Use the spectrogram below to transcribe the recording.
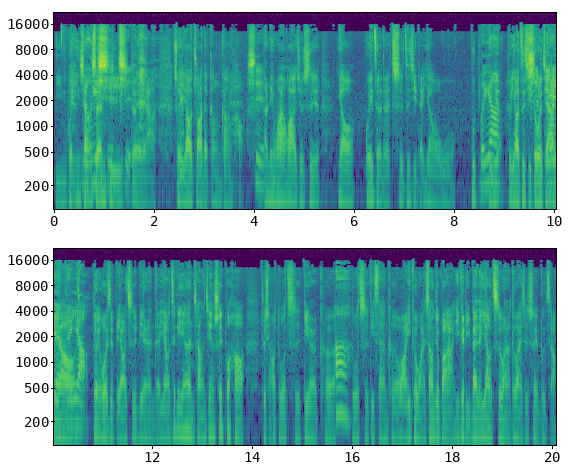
你会影响身体。对呀、啊，所以要抓的刚刚好。是。那另外的话，就是要规则的吃自己的药物。不不要不要自己多加药，药，对，或者是不要吃别人的药，这个也很常见。睡不好就想要多吃第二颗啊，多吃第三颗，哇，一个晚上就把一个礼拜的药吃完了，都还是睡不着。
